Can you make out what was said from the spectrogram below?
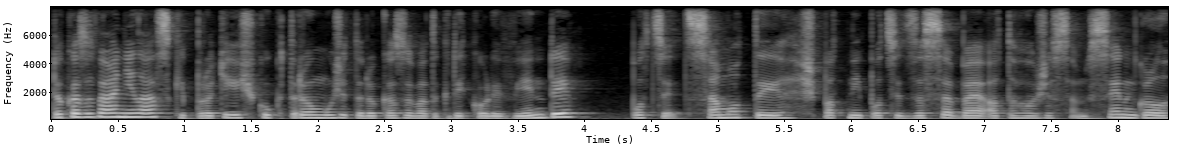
dokazování lásky protějšku, kterou můžete dokazovat kdykoliv jindy, pocit samoty, špatný pocit ze sebe a toho, že jsem single,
